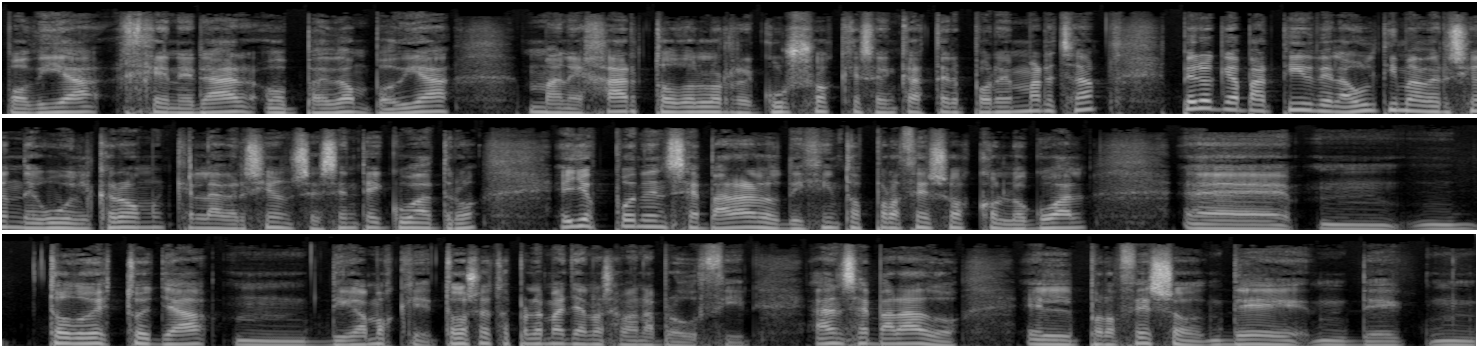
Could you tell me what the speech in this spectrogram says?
podía generar, o perdón, podía manejar todos los recursos que Zencaster pone en marcha, pero que a partir de la última versión de Google Chrome, que es la versión 64, ellos pueden separar los distintos procesos, con lo cual eh, mm, todo esto ya, mm, digamos que todos estos problemas ya no se van a producir. Han separado el proceso de, mm,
